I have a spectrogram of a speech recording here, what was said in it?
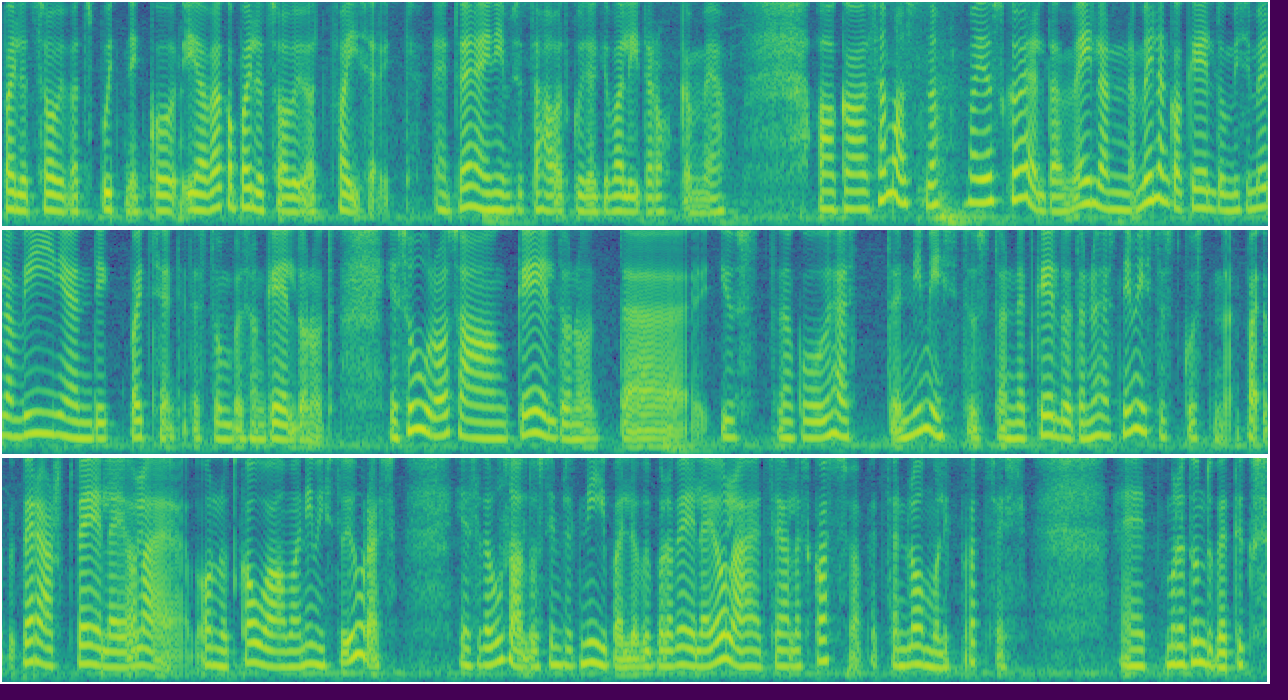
paljud soovivad Sputnikku ja väga paljud soovivad Pfizerit. et vene inimesed tahavad kuidagi valida rohkem ja. aga samas noh, ma ei oska öelda, meil on, meil on ka keeldumisi, meil on viiendik patsientidest umbes on keeldunud. ja suur osa on keeldunud äh, just nagu ühest nimistust, on need keeldujad on ühest nimistust, kust perearst veel ei ole olnud kaua oma nimistu juures. ja seda usaldust ilmselt nii palju võib-olla veel ei ole, et see alles kasvab, et see on loomulik protsess. et mulle tundub, et üks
